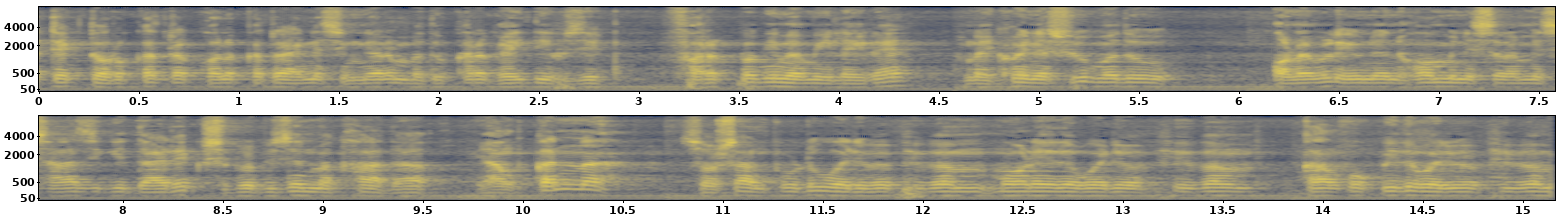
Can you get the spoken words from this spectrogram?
ꯑꯦꯇꯦꯛ ꯇꯧꯔꯛꯀꯗ꯭ꯔꯥ ꯈꯣꯠꯂꯛꯀꯗ꯭ꯔꯥ ꯍꯥꯏꯅ ꯆꯤꯡꯅꯔꯝꯕꯗꯨ ꯈꯔꯈꯩꯗꯤ ꯍꯧꯖꯤꯛ ꯐꯔꯛꯄꯒꯤ ꯃꯃꯤ ꯂꯩꯔꯦ ꯑꯩꯈꯣꯏꯅꯁꯨ ꯃꯗꯨ ꯑꯣꯅꯔꯦꯕꯜ ꯌꯨꯅꯤꯌꯟ ꯍꯣꯝ ꯃꯤꯅꯤꯁꯇꯔ ꯑꯃꯤꯠ ꯁꯥꯍꯖꯤꯒꯤ ꯗꯥꯏꯔꯦꯛ ꯁꯨꯄꯔꯚꯤꯖꯟ ꯃꯈꯥꯗ ꯌꯥꯝ ꯀꯟꯅ ꯆꯨꯔꯆꯥꯟꯄꯨꯔꯗ ꯑꯣꯏꯔꯤꯕ ꯐꯤꯕꯝ ꯃꯣꯔꯦꯗ ꯑꯣꯏꯔꯤꯕ ꯐꯤꯕꯝ ꯀꯥꯡꯄꯣꯛꯄꯤꯗ ꯑꯣꯏꯔꯤꯕ ꯐꯤꯕꯝ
